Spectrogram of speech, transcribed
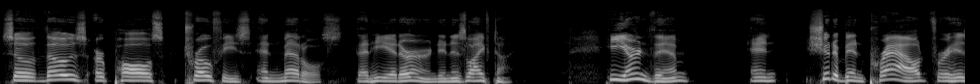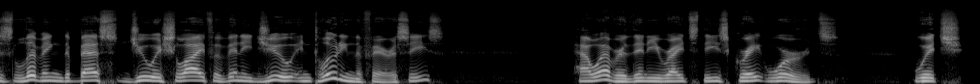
So those are Paul's trophies and medals that he had earned in his lifetime. He earned them and should have been proud for his living the best Jewish life of any Jew, including the Pharisees. However, then he writes these great words, which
